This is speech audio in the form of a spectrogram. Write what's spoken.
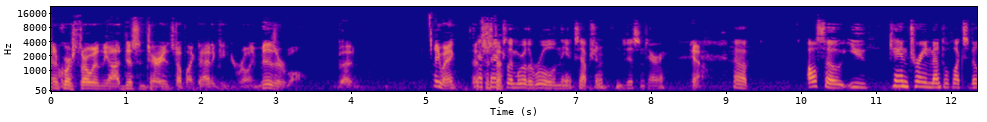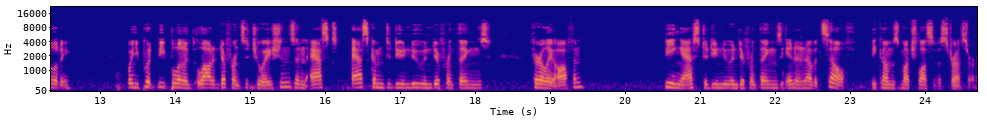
And of course, throw in the odd dysentery and stuff like that, it can get really miserable. But anyway, that's, That's just actually more the rule than the exception, the dysentery. yeah. Uh, also, you can train mental flexibility. When you put people in a lot of different situations and ask ask them to do new and different things fairly often, being asked to do new and different things in and of itself becomes much less of a stressor.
